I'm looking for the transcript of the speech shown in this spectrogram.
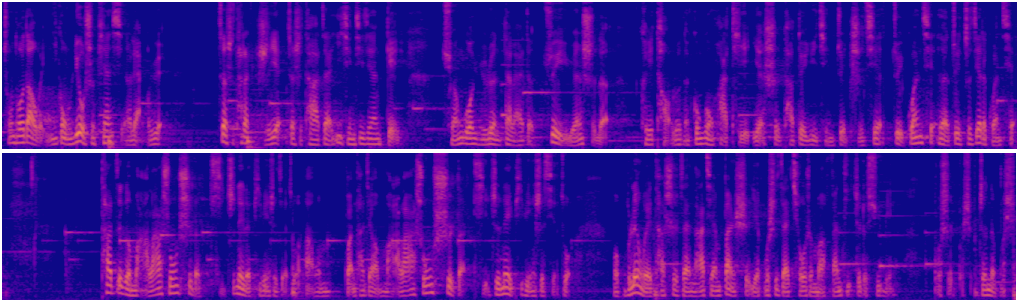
从头到尾一共六十篇，写了两个月。这是他的职业，这是他在疫情期间给全国舆论带来的最原始的可以讨论的公共话题，也是他对疫情最直接、最关切呃最直接的关切。”他这个马拉松式的体制内的批评式写作啊，我们管它叫马拉松式的体制内批评式写作。我不认为他是在拿钱办事，也不是在求什么反体制的虚名，不是，不是，真的不是。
